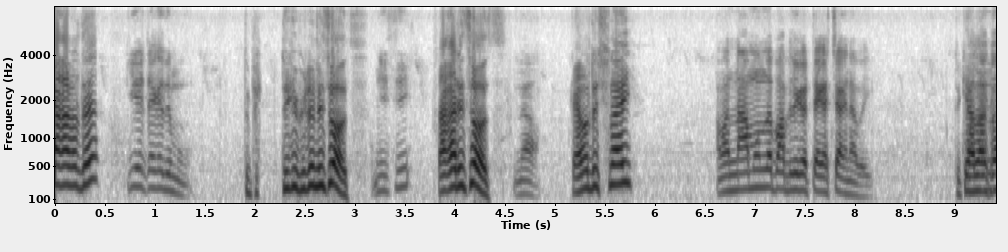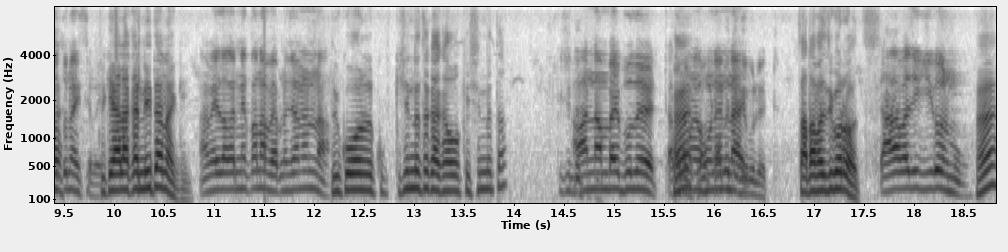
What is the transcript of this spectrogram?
টাকাটা দে। কি টাকা দেবো? তুই কি ফিটে নিছস? নিছি। টাকা নিছস না। কেন দিস নাই? আমার নাম হলে পাবলিকের টাকা চাই না ভাই। তুই কি এলাকা তুই কি এলাকার নেতা নাকি? আমি এলাকার নেতা না ভাই আপনি জানেন না? তুই কোন কিসের নেতা? কাকা ও কিসের নেতা? আমার নাম ভাই বুলেট। হ্যাঁ? আপনার শুনেন নাই। চাঁদাবাজি করছ চারাবাজি কি করব হ্যাঁ?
